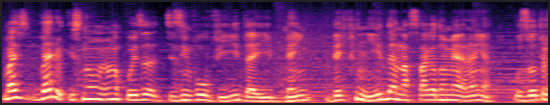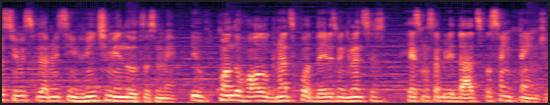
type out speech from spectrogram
Mas, velho, isso não é uma coisa desenvolvida e bem definida na saga do Homem-Aranha. Os outros filmes fizeram isso em 20 minutos, man. E quando rolam grandes poderes, vem grandes res- responsabilidades, você entende.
